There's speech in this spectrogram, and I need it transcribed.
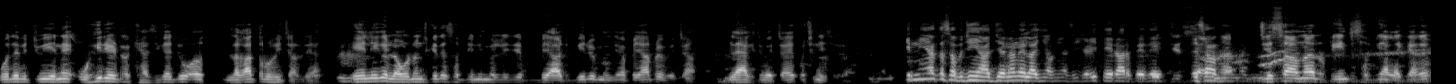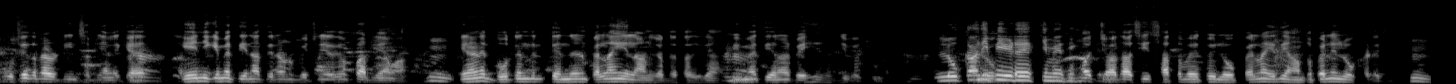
ਉਹਦੇ ਵਿੱਚ ਵੀ ਇਹਨੇ ਉਹੀ ਰੇਟ ਰੱਖਿਆ ਸੀਗਾ ਜੋ ਲਗਾਤਾਰ ਉਹੀ ਚੱਲ ਰਿਹਾ। ਇਹ ਨਹੀਂ ਕਿ ਲੋਕਡਾਊਨ 'ਚ ਕਿਤੇ ਸਬਜ਼ੀ ਨਹੀਂ ਮਿਲ ਰਹੀ ਜੇ ਬਾਜ਼ਾਰ 'ਚ 20 ਰੁਪਏ ਮਿਲਦੀ ਹੈ 50 ਰੁਪਏ ਵੇਚਾਂ ਬਲੈਕ 'ਚ ਵੇਚਾਂ ਇਹ ਕੁਝ ਨਹੀਂ ਸੀਗਾ। ਕਿੰਨੀਆਂ ਕੁ ਸਬਜ਼ੀਆਂ ਅੱਜ ਇਹਨਾਂ ਨੇ ਲਾਈਆਂ ਹੋਈਆਂ ਸੀ ਜਿਹੜੀ 13 ਰੁਪਏ ਦੇ ਜਿਸ ਹਿਸਾਬ ਨਾਲ ਜਿਸ ਹਿਸਾਬ ਨਾਲ ਰੂਟੀਨ 'ਚ ਸਬਜ਼ੀਆਂ ਲੈ ਕੇ ਆਉਂਦੇ ਉਸੇ ਤਰ੍ਹਾਂ ਰੂਟੀਨ ਸਬਜ਼ੀਆਂ ਲੈ ਕੇ ਆਏ। ਇਹ ਨਹੀਂ ਕਿ ਮੈਂ ਤੇਰਾਂ ਤੇਰਾਂ ਨੂੰ ਵੇਚਣੀਆਂ ਤੇ ਮੈਂ ਭਰ ਲਿਆਵਾਂ। ਇਹਨਾਂ ਨੇ ਦੋ ਤਿੰਨ ਦਿਨ ਤਿੰਨ ਦਿਨ ਪਹਿਲਾਂ ਹੀ ਐਲਾਨ ਕਰ ਦਿੱਤਾ ਸੀਗਾ ਵੀ ਮੈਂ 13 ਰੁਪਏ ਹੀ ਸਬਜ਼ੀ ਵੇਚੂੰਗਾ। ਲੋਕਾਂ ਦੀ ਭੀੜ ਕਿਵੇਂ ਸੀ ਬਹੁਤ ਜ਼ਿਆਦਾ ਸੀ 7 ਵਜੇ ਤੋਂ ਹੀ ਲੋਕ ਪਹਿਲਾਂ ਇਹਦੇ ਆਉਣ ਤੋਂ ਪਹਿਲਾਂ ਹੀ ਲੋਕ ਖੜੇ ਸੀ। ਹੂੰ।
